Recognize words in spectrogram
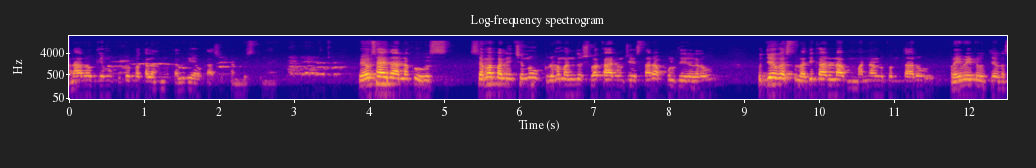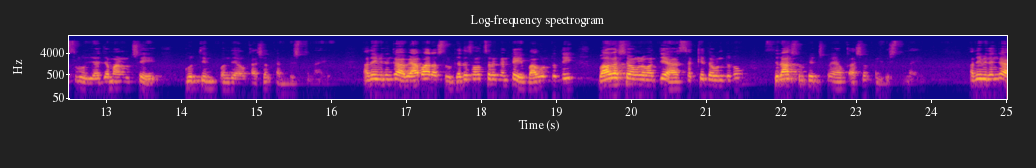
అనారోగ్యము కుటుంబ కలహము కలిగే అవకాశాలు కనిపిస్తున్నాయి. వ్యవసాయదారులకు శ్రమ ఫలించును గృహమందు శుభకార్యం చేస్తారు అప్పులు తీరగలవు. ఉద్యోగస్తులు అధికారుల మన్నలు పొందుతారు. ప్రైవేటు ఉద్యోగస్తులు యజమానులచే గుర్తింపు పొందే అవకాశాలు కనిపిస్తున్నాయి. అదేవిధంగా వ్యాపారస్తులు గత సంవత్సరం కంటే బాగుంటుంది. భాగస్వాముల మధ్య సఖ్యత ఉండును స్థిరాస్తులు పెంచుకునే అవకాశాలు కనిపిస్తున్నాయి. అదేవిధంగా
